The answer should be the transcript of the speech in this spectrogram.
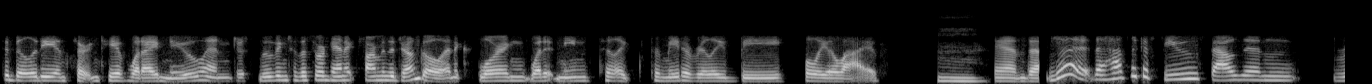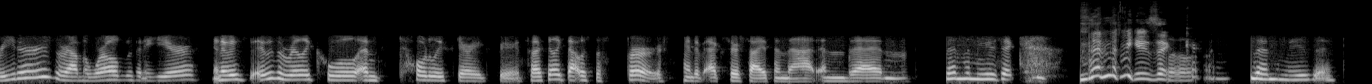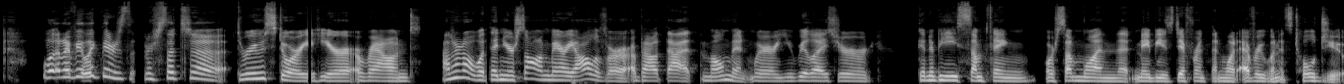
stability and certainty of what I knew and just moving to this organic farm in the jungle and exploring what it means to like for me to really be fully alive. Mm. And uh, yeah, they had like a few thousand readers around the world within a year and it was it was a really cool and totally scary experience. So I feel like that was the first kind of exercise in that and then then the music then the music. then the music. Well, and I feel like there's there's such a through story here around I don't know what then your song Mary Oliver about that moment where you realize you're going to be something or someone that maybe is different than what everyone has told you.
